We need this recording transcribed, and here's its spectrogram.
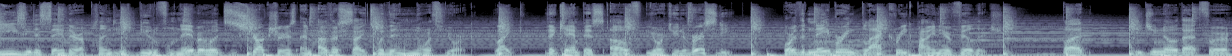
easy to say there are plenty of beautiful neighborhoods, structures, and other sites within North York, like the campus of York University or the neighboring Black Creek Pioneer Village. But did you know that for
